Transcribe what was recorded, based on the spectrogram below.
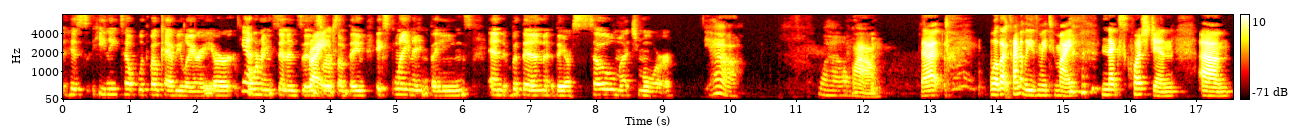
his he needs help with vocabulary or Yeah. forming sentences Right. or something, explaining things. And but then they are so much more. Yeah. Wow. wow. That well, that kind of leads me to my next question. Um,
